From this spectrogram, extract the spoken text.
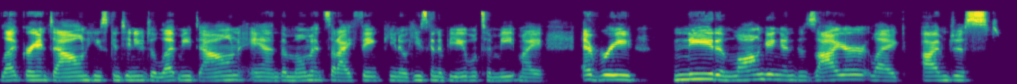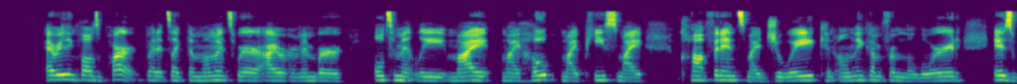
let Grant down. He's continued to let me down. And the moments that I think, you know, he's going to be able to meet my every need and longing and desire, like I'm just, everything falls apart. But it's like the moments where I remember ultimately my my hope my peace my confidence my joy can only come from the lord is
